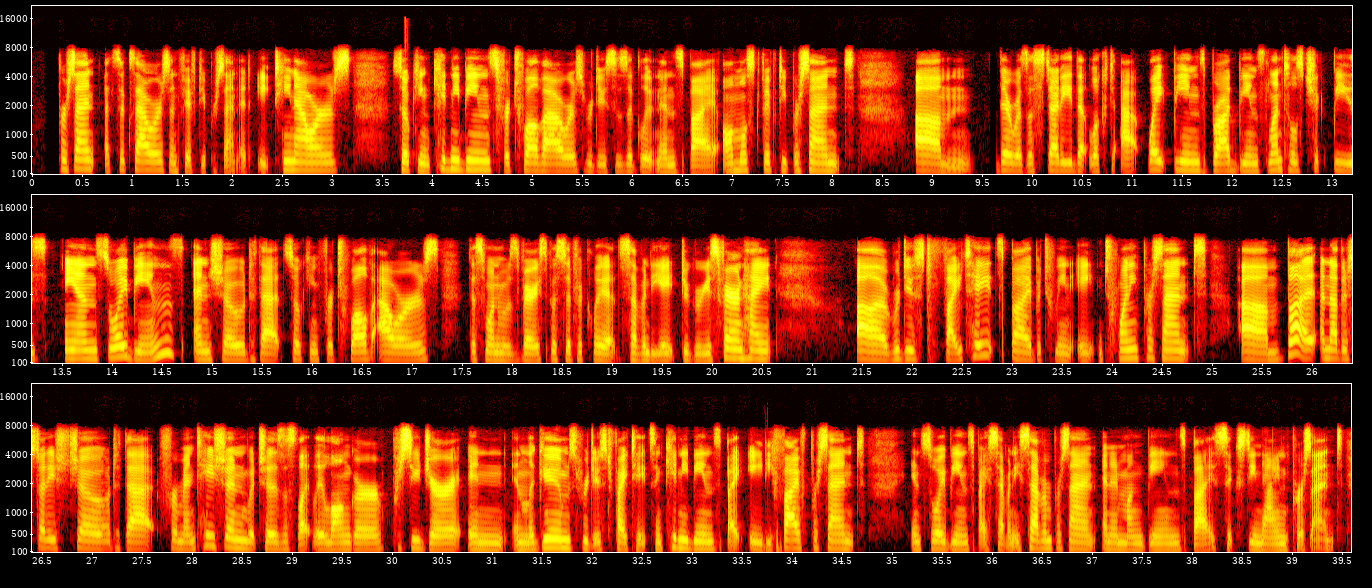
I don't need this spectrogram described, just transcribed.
at six hours and 50% at 18 hours. Soaking kidney beans for 12 hours reduces agglutinins by almost 50%. Um, there was a study that looked at white beans, broad beans, lentils, chickpeas, and soybeans and showed that soaking for 12 hours, this one was very specifically at 78 degrees Fahrenheit, uh, reduced phytates by between 8 and 20 percent. Um, but another study showed that fermentation, which is a slightly longer procedure in, in legumes, reduced phytates in kidney beans by 85%, in soybeans by 77%, and in mung beans by 69%.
